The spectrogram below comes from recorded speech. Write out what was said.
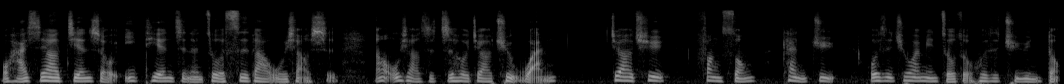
我还是要坚守一天只能做四到五小时，然后五小时之后就要去玩，就要去放松、看剧，或是去外面走走，或是去运动。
